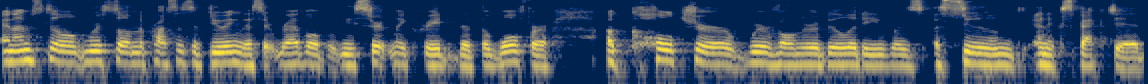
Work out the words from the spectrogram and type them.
and I'm still, we're still in the process of doing this at Revel, but we certainly created at the Woolfer a culture where vulnerability was assumed and expected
